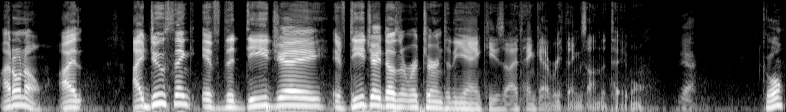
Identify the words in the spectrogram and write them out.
I don't know. I I do think if the DJ if DJ doesn't return to the Yankees, I think everything's on the table. Yeah. Cool.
